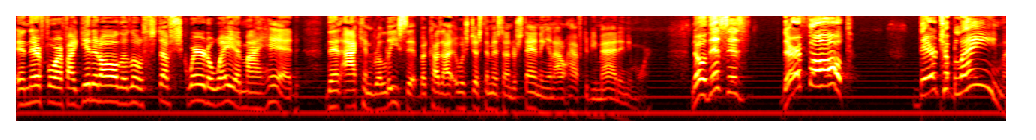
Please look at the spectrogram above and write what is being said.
And therefore, if I get it all the little stuff squared away in my head, then I can release it because I, it was just a misunderstanding and I don't have to be mad anymore. No, this is their fault. They're to blame.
